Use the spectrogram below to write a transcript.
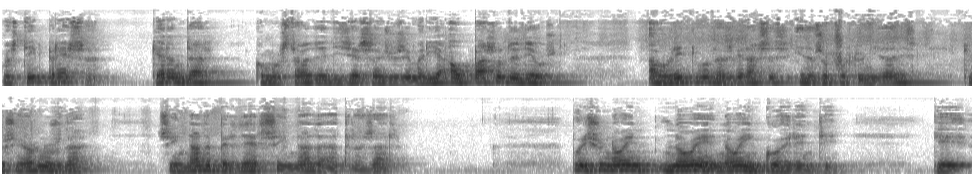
mas tem pressa, quer andar, como estava de dizer São José Maria, ao passo de Deus, ao ritmo das graças e das oportunidades que o Senhor nos dá sem nada perder, sem nada atrasar. Por isso não é, não é, não é incoerente que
